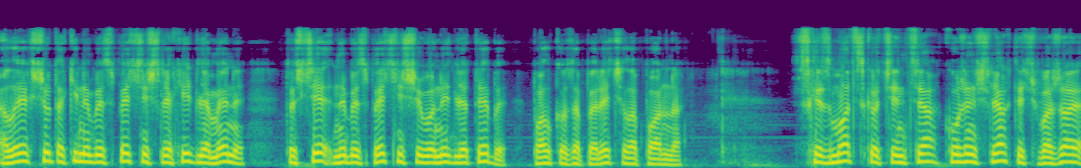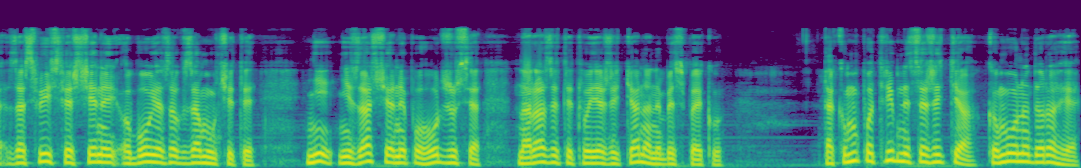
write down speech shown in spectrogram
Але якщо такі небезпечні шляхи для мене, то ще небезпечніші вони для тебе, палко заперечила панна. Схизматського ченця кожен шляхтич вважає за свій священий обов'язок замучити. Ні, ні за що я не погоджуся наразити твоє життя на небезпеку. Та кому потрібне це життя, кому воно дороге?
